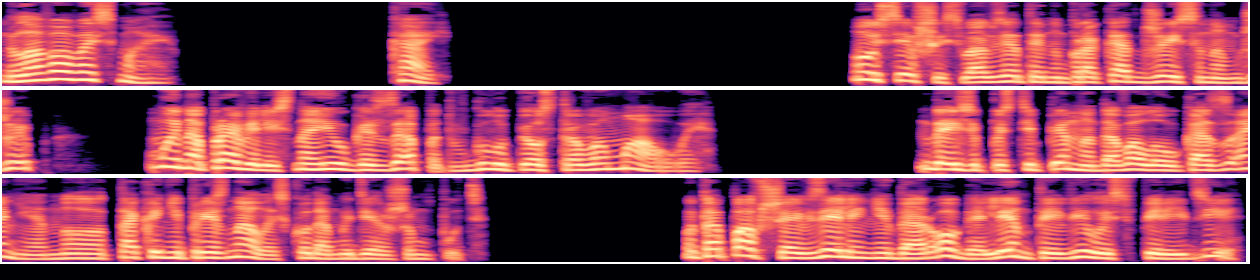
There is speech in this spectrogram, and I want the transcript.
Глава восьмая. Кай. Усевшись во взятый на прокат Джейсоном джип, мы направились на юго-запад вглубь острова Мауи. Дейзи постепенно давала указания, но так и не призналась, куда мы держим путь. Утопавшая в зелени дорога лентой вилась впереди,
